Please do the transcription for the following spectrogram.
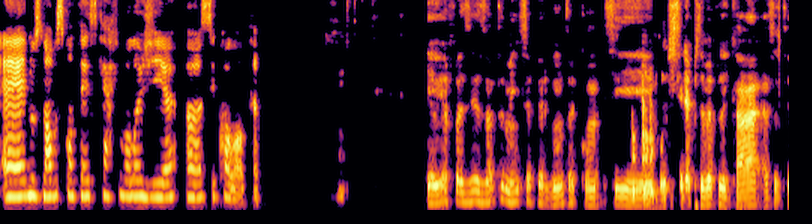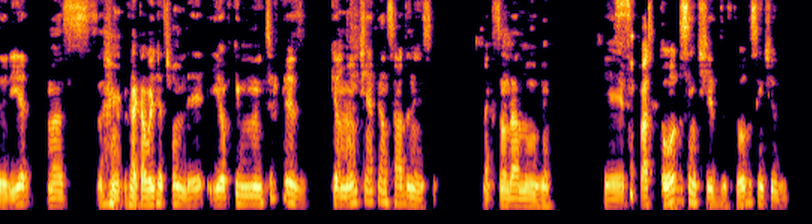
é, nos novos contextos que a arquivologia uh, se coloca. Eu ia fazer exatamente essa pergunta, se hoje seria possível aplicar essa teoria, mas você acabou de responder e eu fiquei muito surpreso, que eu não tinha pensado nisso, na questão da nuvem. faz todo sentido, todo sentido.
